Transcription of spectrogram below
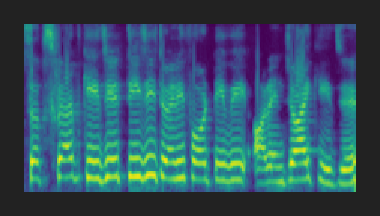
subscribe कीजिए टीजी ट्वेंटी फोर टीवी और एंजॉय कीजिए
